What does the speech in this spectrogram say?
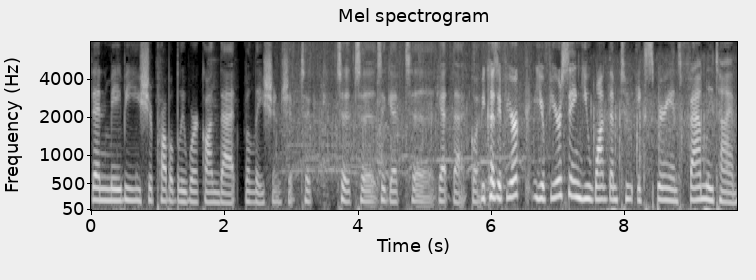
then maybe you should probably work on that relationship to to to to get to get that going. Because if you're if you're saying you want them to experience family time,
